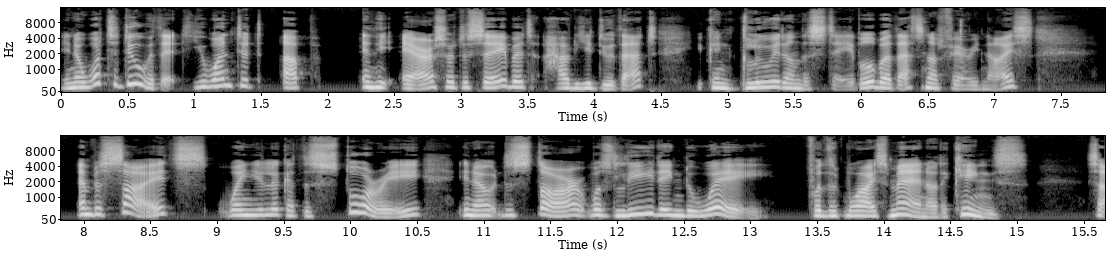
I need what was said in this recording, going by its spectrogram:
You know, what to do with it? You want it up in the air, so to say, but how do you do that? You can glue it on the stable, but that's not very nice. And besides, when you look at the story, you know, the star was leading the way for the wise men or the kings. So,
